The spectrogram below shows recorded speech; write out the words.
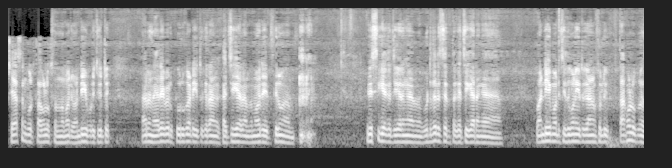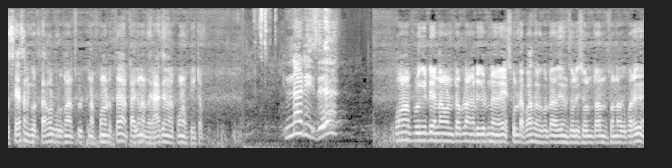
ஸ்டேஷனுக்கு ஒரு தகவல் சொன்ன மாதிரி வண்டியை பிடிச்சிட்டு யாரும் நிறைய பேர் குறுக்காட்டிட்டு இருக்காங்க கட்சிக்காரங்க அந்த மாதிரி திரும்ப விசிக கட்சிக்காரங்க அந்த விடுதலை சிறுத்தை கட்சிக்காரங்க வண்டியை மறிச்சு இது பண்ணிட்டு இருக்காங்கன்னு சொல்லி தகவல் கொடுக்க- ஸ்டேஷனுக்கு ஒரு தகவல் கொடுக்கலாம்னு சொல்லிட்டு நான் ஃபோன் எடுத்தேன். டக்குன்னு அந்த ராஜேந்திரன் ஃபோன் அப்படின்ட்டேன். என்னடி இது? ஃபோனை பிடிங்கிட்டு என்ன பண்ணிட்டாப்புல அங்கிட்டு ஏ சொல்லிட்டா பாச சொல்லிட்டாதுன்னு சொல்லி சொல்லிட்டான்னு சொன்னதுக்கு பிறகு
